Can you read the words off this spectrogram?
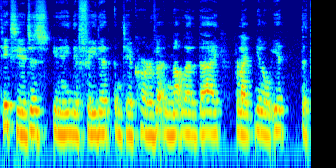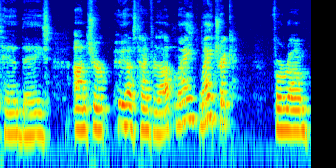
takes ages. You need to feed it and take care of it and not let it die for like you know eight to ten days. And sure, who has time for that? My my trick for um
